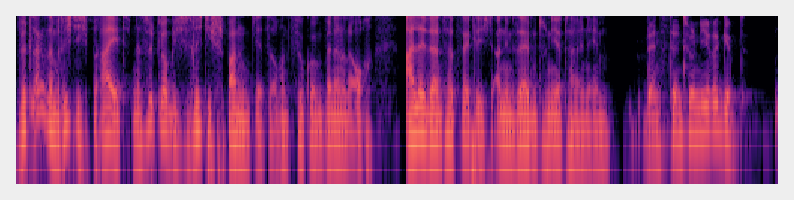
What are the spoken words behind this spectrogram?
wird langsam richtig breit. Und das wird, glaube ich, richtig spannend jetzt auch in Zukunft, wenn dann auch alle dann tatsächlich an demselben Turnier teilnehmen. Wenn es denn Turniere gibt.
